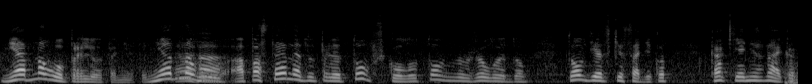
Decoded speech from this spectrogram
ни одного прилета нету, ни одного. Ага. А постоянно идут прилеты то в школу, то в жилой дом, то в детский садик. Вот как я не знаю, как,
